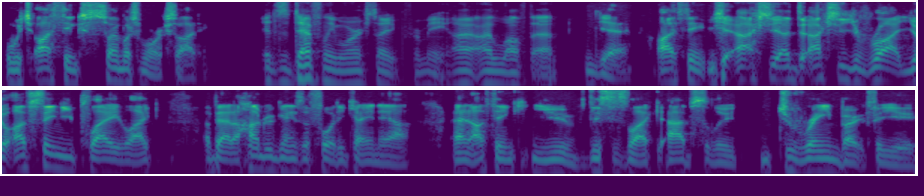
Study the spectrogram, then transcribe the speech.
which I think is so much more exciting. It's definitely more exciting for me. I, I love that. Yeah, I think yeah. Actually, actually, you're right. You're, I've seen you play like about hundred games of 40k now, and I think you this is like absolute dreamboat for you.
